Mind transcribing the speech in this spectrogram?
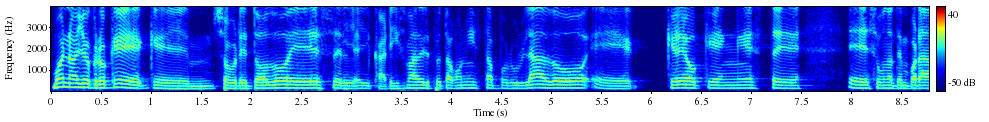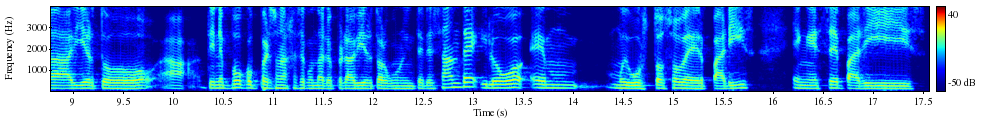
Bueno, yo creo que, que sobre todo es el, el, carisma del protagonista por un lado. Eh, creo que en este eh, segunda temporada ha abierto, tiene pocos personajes secundarios, pero ha abierto alguno interesante. Y luego es muy gustoso ver París en ese París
